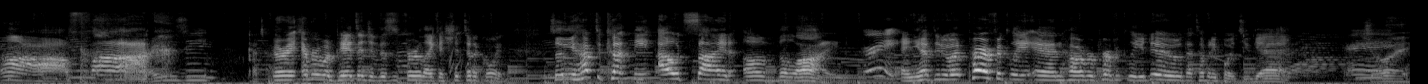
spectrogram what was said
Ah, fuck. Crazy. Cut. Alright, everyone pay attention. This is for like a shit ton of coins. So you have to cut the outside of the line. Great. And you have to do it perfectly, and however perfectly you do, that's how many points you get. Great. Joy.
